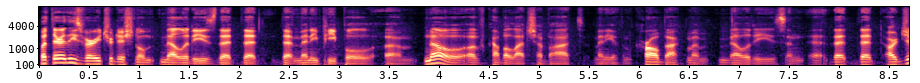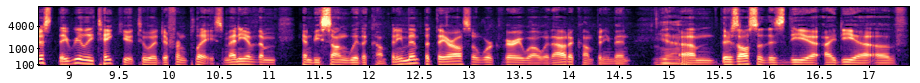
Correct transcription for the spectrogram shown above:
but there are these very traditional melodies that that that many people um, know of Kabbalat Shabbat. Many of them Carlebach mem- melodies, and uh, that that are just they really take you to a different place. Many of them can be sung with accompaniment, but they also work very well without accompaniment. Yeah. Um, there's also this the uh, idea of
